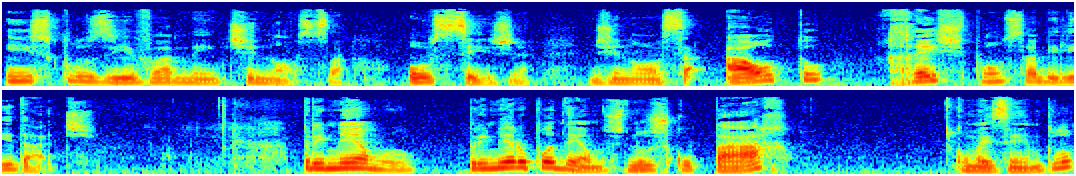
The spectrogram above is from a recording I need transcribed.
exclusivamente nossa, ou seja, de nossa auto responsabilidade. Primeiro, primeiro podemos nos culpar, como exemplo,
